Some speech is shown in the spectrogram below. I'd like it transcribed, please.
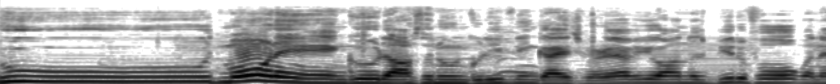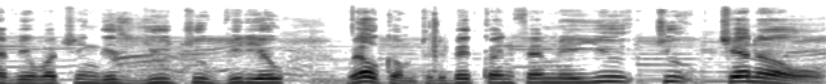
Good morning, good afternoon, good evening, guys, wherever you are on this beautiful, whenever you're watching this YouTube video. Welcome to the Bitcoin Family YouTube channel.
